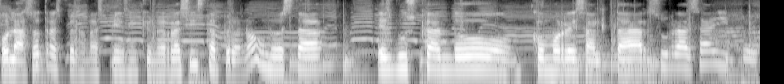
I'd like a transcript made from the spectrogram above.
o las otras personas piensen que uno es racista, pero no, uno está es buscando como resaltar su raza y pues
